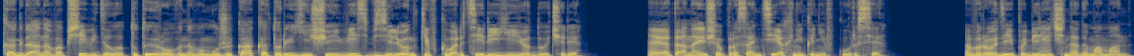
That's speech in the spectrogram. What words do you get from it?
Когда она вообще видела татуированного мужика, который еще и весь в зеленке в квартире ее дочери. Это она еще про сантехника не в курсе. Вроде и поберечь надо маман,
